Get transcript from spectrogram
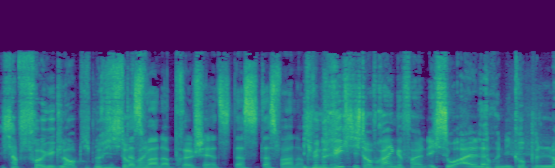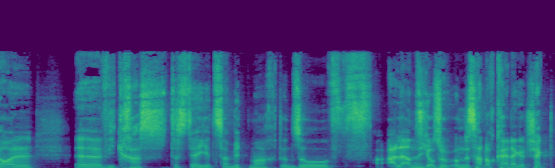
ich hab's voll geglaubt. Ich bin richtig drauf Das war ein April-Scherz. Das, das war ein ich April. bin richtig drauf reingefallen. Ich so allen noch in die Gruppe, lol, äh, wie krass, dass der jetzt da mitmacht und so. Alle haben sich auch so, und es hat auch keiner gecheckt,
